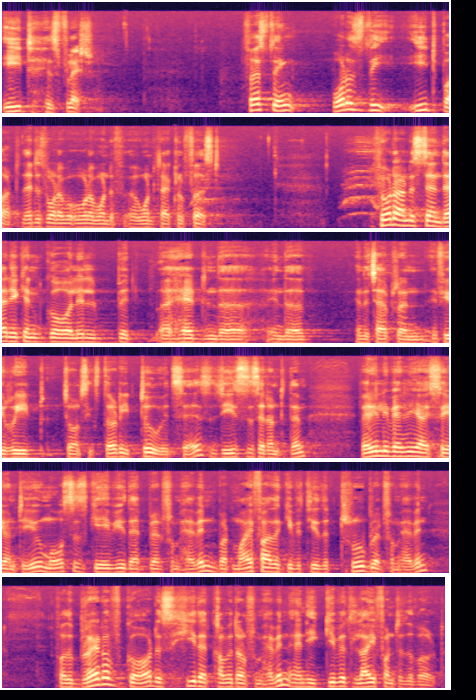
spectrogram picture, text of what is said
eat his flesh? First thing, what is the eat part? That is what I, what I want, to, I want to tackle first. If you want to understand that, you can go a little bit ahead in the, in the, in the chapter, and if you read John 6.32, it says, Jesus said unto them, Verily, verily, I say unto you, Moses gave you that bread from heaven, but my Father giveth you the true bread from heaven. For the bread of God is he that cometh down from heaven, and he giveth life unto the world.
